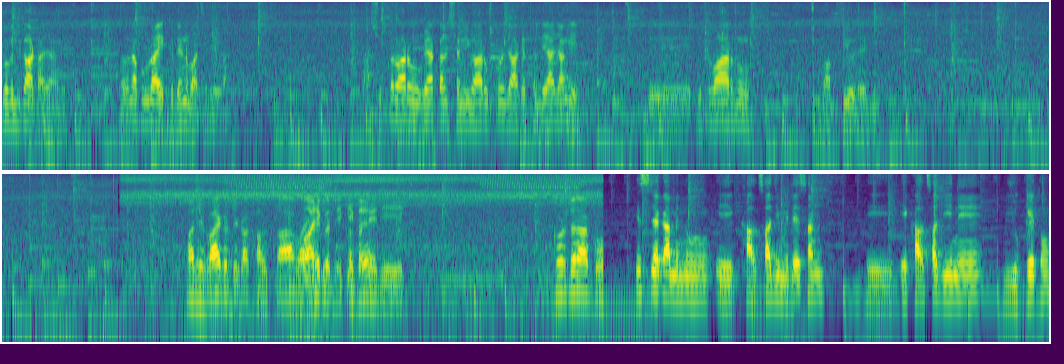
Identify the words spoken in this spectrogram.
ਗੋਬਿੰਦ ਘਾਟ ਆ ਜਾਵਾਂਗੇ। ਉਹਦਾ ਨਾਲ ਪੂਰਾ ਇੱਕ ਦਿਨ ਬਚ ਜਾਏਗਾ। ਆ ਸ਼ੁੱਕਰਵਾਰ ਹੋ ਗਿਆ ਕੱਲ ਸ਼ਨੀਵਾਰ ਉੱਪਰੋਂ ਜਾ ਕੇ ਥੱਲੇ ਆ ਜਾਾਂਗੇ ਤੇ ਇਤਵਾਰ ਨੂੰ ਵਾਪਸੀ ਹੋ ਜਾਏਗੀ। ਹਾਂਜੀ ਵਾਹਿਗੁਰੂ ਜੀ ਕਾ ਖਾਲਸਾ ਵਾਹਿਗੁਰੂ ਜੀ ਕੀ ਫਤਿਹ। ਜੀ। ਗੁਰਦੁਆਰਾ ਗੋ ਇਸ ਜਗ੍ਹਾ ਮੈਨੂੰ ਇਹ ਖਾਲਸਾ ਜੀ ਮਿਲੇ ਸਨ ਤੇ ਇਹ ਖਾਲਸਾ ਜੀ ਨੇ ਯੂਕੇ ਤੋਂ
